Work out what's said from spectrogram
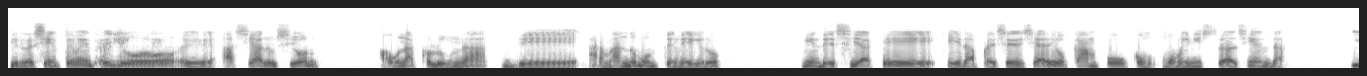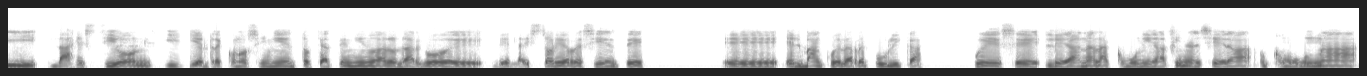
Y recientemente yo eh, hacía alusión a una columna de Armando Montenegro, quien decía que, la presencia de Ocampo como ministro de Hacienda y la gestión y, el reconocimiento que ha tenido a lo largo de, la historia reciente eh, el Banco de la República, pues eh, le dan a la comunidad financiera como una,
